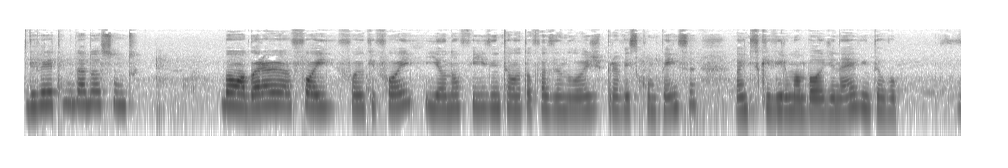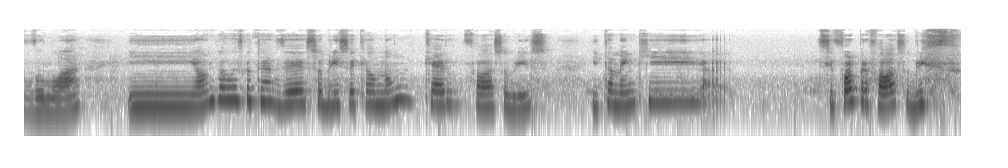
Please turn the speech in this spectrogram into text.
Deveria ter mudado o assunto. Bom, agora foi, foi o que foi e eu não fiz, então eu tô fazendo hoje para ver se compensa antes que vire uma bola de neve, então vou, vamos lá. E a única coisa que eu tenho a dizer sobre isso é que eu não quero falar sobre isso e também que se for para falar sobre isso,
